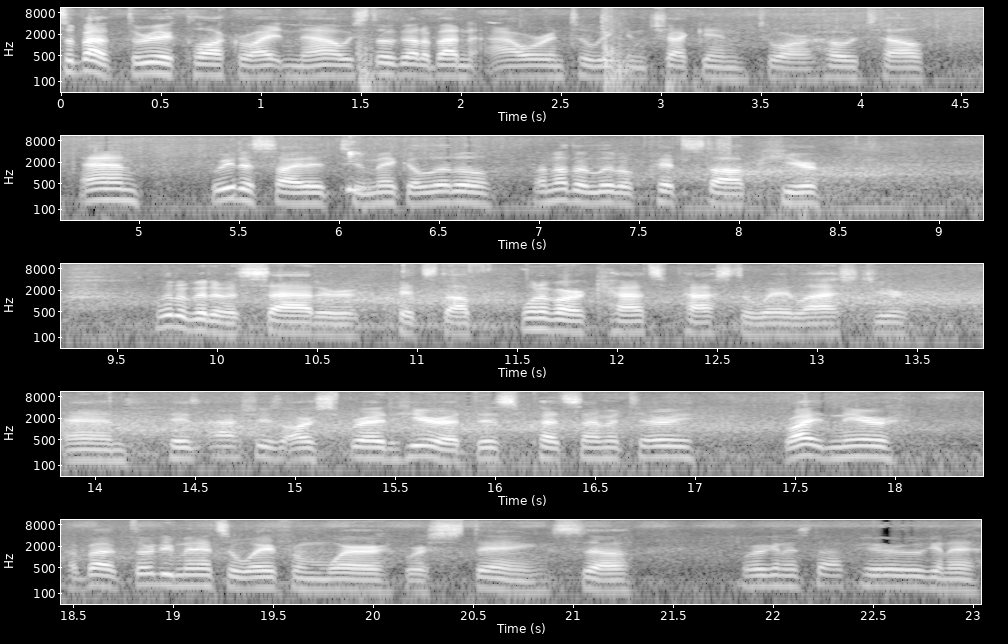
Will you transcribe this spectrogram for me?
It's about 3 o'clock right now. We still got about an hour until we can check in to our hotel. And we decided to make a little, another little pit stop here. A little bit of a sadder pit stop. One of our cats passed away last year and his ashes are spread here at this pet cemetery right near about 30 minutes away from where we're staying. So we're gonna stop here. We're gonna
